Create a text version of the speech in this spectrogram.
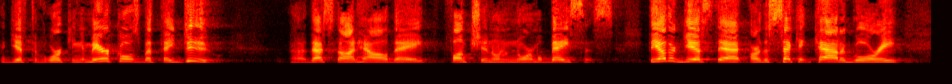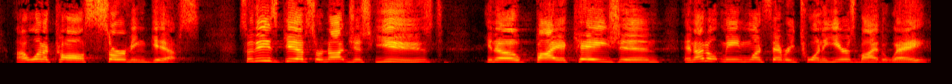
the gift of working in miracles, but they do. Uh, that's not how they function on a normal basis. The other gifts that are the second category, I want to call serving gifts. So these gifts are not just used you know, by occasion. And I don't mean once every 20 years, by the way.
